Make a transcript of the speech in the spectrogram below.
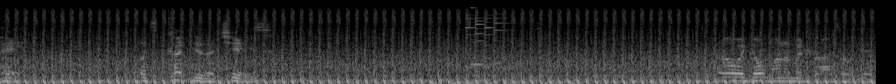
hey, let's cut to the chase. Oh, I don't want a Madrazo hit.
